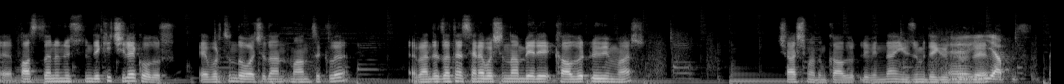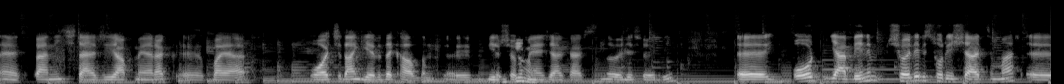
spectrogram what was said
e, pastanın üstündeki çilek olur. Everton da o açıdan mantıklı. E, ben de zaten sene başından beri Calvert-Lewin var. Şaşmadım Calvert-Lewin'den. Yüzümü de güldürdü. Ee, iyi yapmışsın. Evet ben hiç tercih yapmayarak e, bayağı o açıdan geride kaldım. E, Birçok menajer karşısında öyle söyleyeyim. E, or, ya benim şöyle bir soru işaretim var. E,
